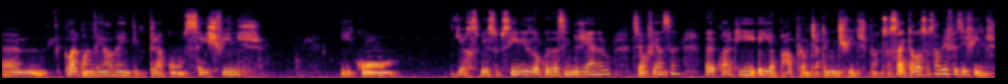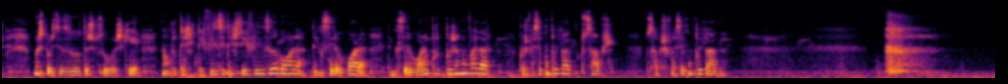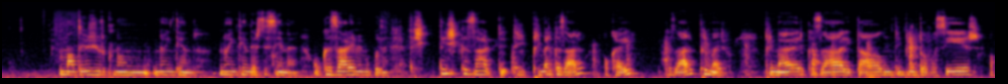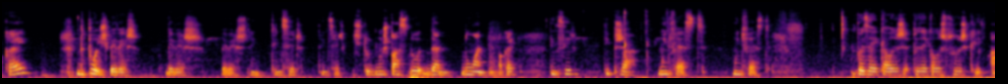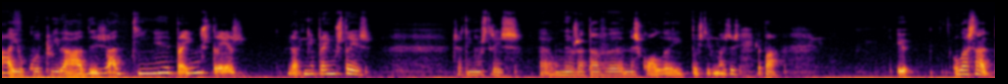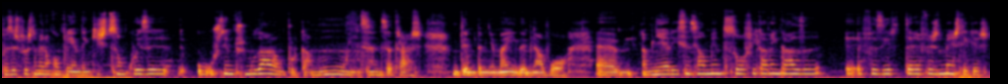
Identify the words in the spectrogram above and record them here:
Um, claro, quando vem alguém tipo, já com seis filhos e com e a receber subsídios ou coisa assim do género, sem ofensa, uh, claro que aí, aí pá, pronto, já tem muitos filhos, pronto, só ela só sabe é fazer filhos. Mas depois tens as outras pessoas que é, não, tu tens que ter filhos e tens que ter filhos agora, tem que ser agora, tem que ser agora porque depois já não vai dar, depois vai ser complicado, tu sabes, tu sabes que vai ser complicado. Malta, eu juro que não, não entendo, não entendo esta cena. O casar é a mesma coisa. Tens, tens que casar, primeiro casar, ok? Casar primeiro. Primeiro casar e tal, um tempinho para vocês, ok? Depois, bebês. Bebês. Bebês. Tem, tem de ser. Tem de ser. Isto tudo num espaço de, de ano, de um ano, ok? Tem que ser tipo já. Muito fast. Muito fast. Pois é, aquelas, pois é aquelas pessoas que, ah, eu com a tua idade já tinha para aí uns três. Já tinha para aí uns três. Já tinha uns três. Uh, o meu já estava na escola e depois tive mais dois. Epá, eu, lá está, depois as pessoas também não compreendem que isto são coisas. Os tempos mudaram, porque há muitos anos atrás, no tempo da minha mãe e da minha avó, um, a mulher essencialmente só ficava em casa a fazer tarefas domésticas.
